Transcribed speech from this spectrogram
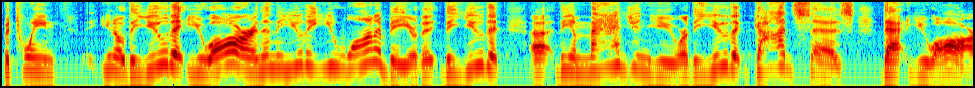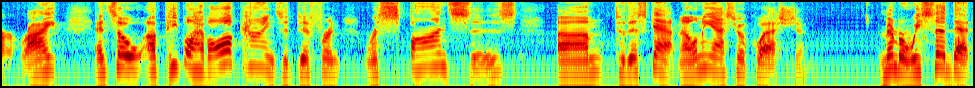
between you know the you that you are and then the you that you want to be or the, the you that uh, the imagine you or the you that god says that you are right? And so uh, people have all kinds of different responses um, to this gap. Now let me ask you a question. Remember we said that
